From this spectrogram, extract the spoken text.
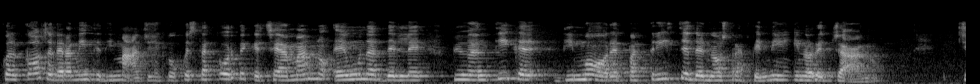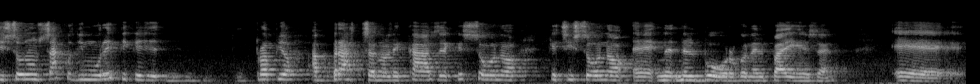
qualcosa veramente di magico. Questa corte che c'è a Manno è una delle più antiche dimore patrizie del nostro Appennino reggiano. Ci sono un sacco di muretti che proprio abbracciano le case che, sono, che ci sono eh, nel borgo, nel paese. Eh,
